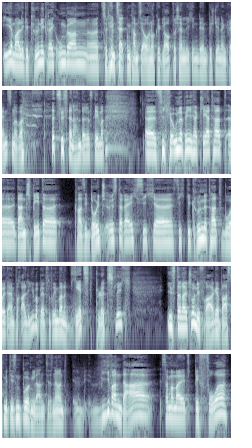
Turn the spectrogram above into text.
ehemalige Königreich Ungarn, äh, zu dem Zeitpunkt haben sie auch noch geglaubt, wahrscheinlich in den bestehenden Grenzen, aber das ist ein anderes Thema, äh, sich für unabhängig erklärt hat, äh, dann später quasi Deutsch-Österreich sich, äh, sich gegründet hat, wo halt einfach alle Überbleibsel drin waren. Und jetzt plötzlich ist dann halt schon die Frage, was mit diesem Burgenland ist. Ne? Und wie waren da, sagen wir mal jetzt, bevor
